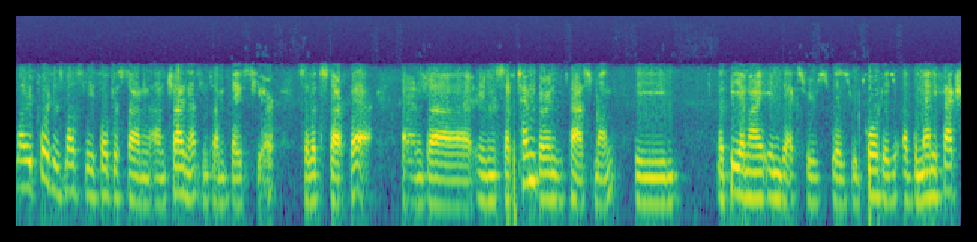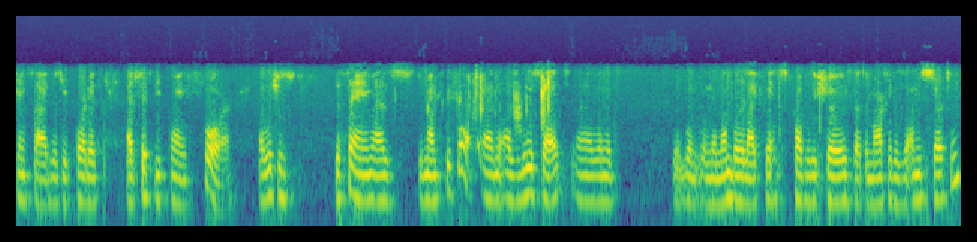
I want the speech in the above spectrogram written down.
my, report is mostly focused on, on China since I'm based here. So let's start there. And uh, in September, in the past month, the, the PMI index was, was reported of the manufacturing side was reported at 50.4, uh, which is the same as the month before. And as Lou said, when it's when, the number like this probably shows that the market is uncertain.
